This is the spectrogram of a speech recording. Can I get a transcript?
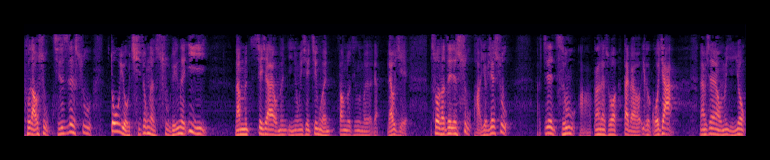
葡萄树，其实这个树都有其中的属灵的意义。那么接下来我们引用一些经文，帮助听众朋友了了解。说到这些树啊，有些树，这些植物啊，刚才说代表一个国家。那么现在我们引用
